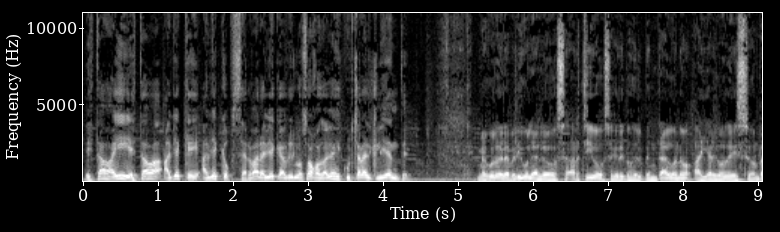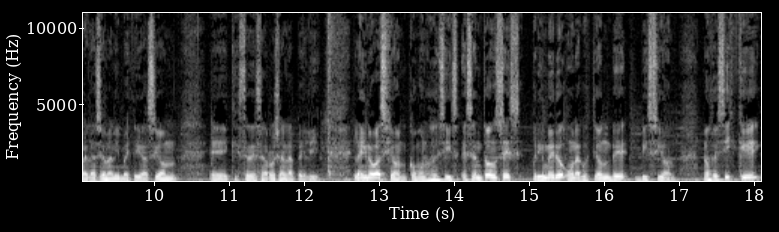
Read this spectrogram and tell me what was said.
estaba ahí, estaba, había que, había que observar, había que abrir los ojos, había que escuchar al cliente. Me acuerdo de la película Los archivos secretos del Pentágono, hay algo de eso en relación a la investigación eh, que se desarrolla en la peli. La innovación, como nos decís, es entonces primero una cuestión de visión. Nos decís que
